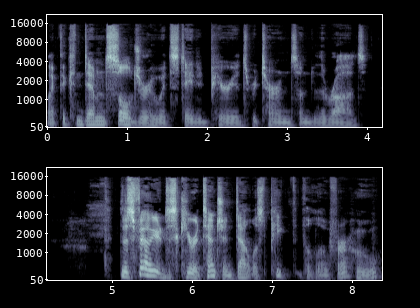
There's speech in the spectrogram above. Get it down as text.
like the condemned soldier who at stated periods returns under the rods. This failure to secure attention doubtless piqued the loafer, who,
